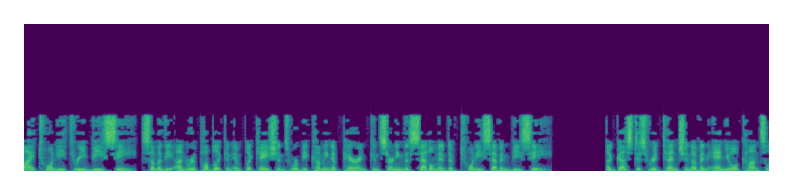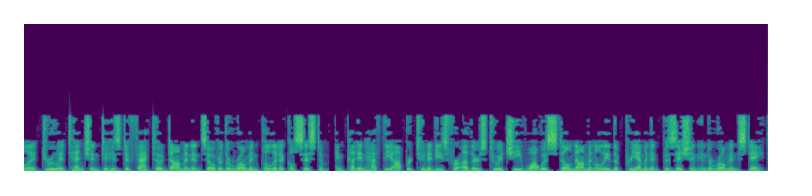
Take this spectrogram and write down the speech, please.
By 23 BC, some of the unrepublican implications were becoming apparent concerning the settlement of 27 BC. Augustus' retention of an annual consulate drew attention to his de facto dominance over the Roman political system, and cut in half the opportunities for others to achieve what was still nominally the preeminent position in the Roman state.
